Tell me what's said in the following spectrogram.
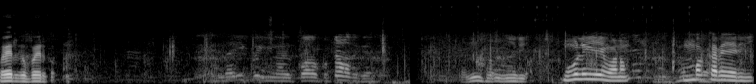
போயிருக்கோம் போயிருக்கோம். குற்றாலத்துக்கு? ஒன்றும் சொல்ல இல்லை. மூலிகை வனம் கும்பக்கரை அருவி.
